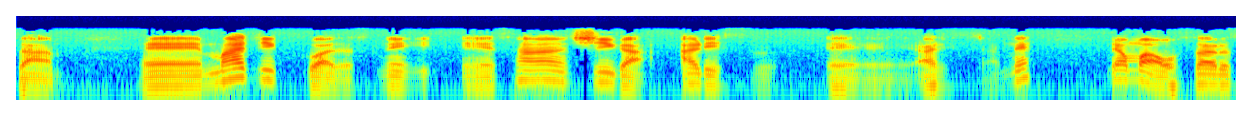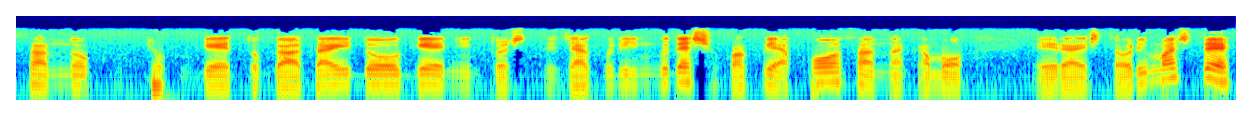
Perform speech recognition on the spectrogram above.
さん、えー、マジックはですね、えー、3、4がアリス、えー、アリスちゃんね。で、まあ、お猿さんの曲芸とか、大道芸人としてジャグリングで諸角やポンさんなんかも依頼しておりまして、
